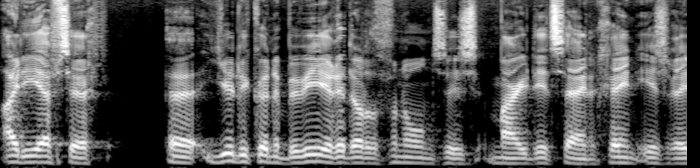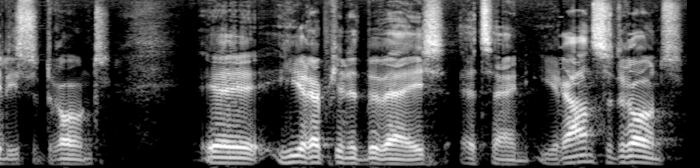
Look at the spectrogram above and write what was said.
IDF zegt, jullie kunnen beweren dat het van ons is, maar dit zijn geen Israëlische drones. Uh, hier heb je het bewijs, het zijn Iraanse drones.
